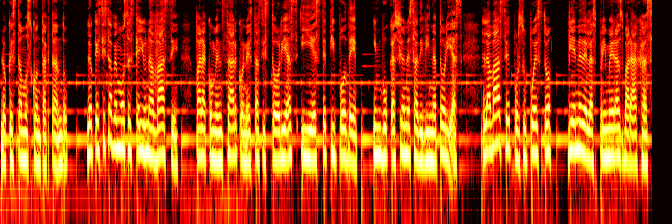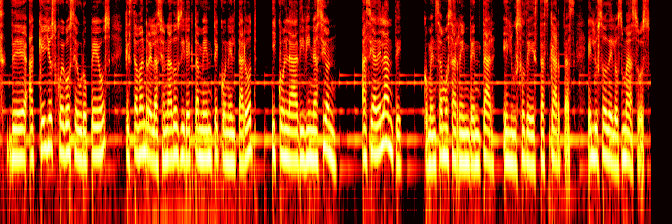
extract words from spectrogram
lo que estamos contactando, lo que sí sabemos es que hay una base para comenzar con estas historias y este tipo de invocaciones adivinatorias. La base, por supuesto, viene de las primeras barajas, de aquellos juegos europeos que estaban relacionados directamente con el tarot y con la adivinación. Hacia adelante, comenzamos a reinventar el uso de estas cartas, el uso de los mazos.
